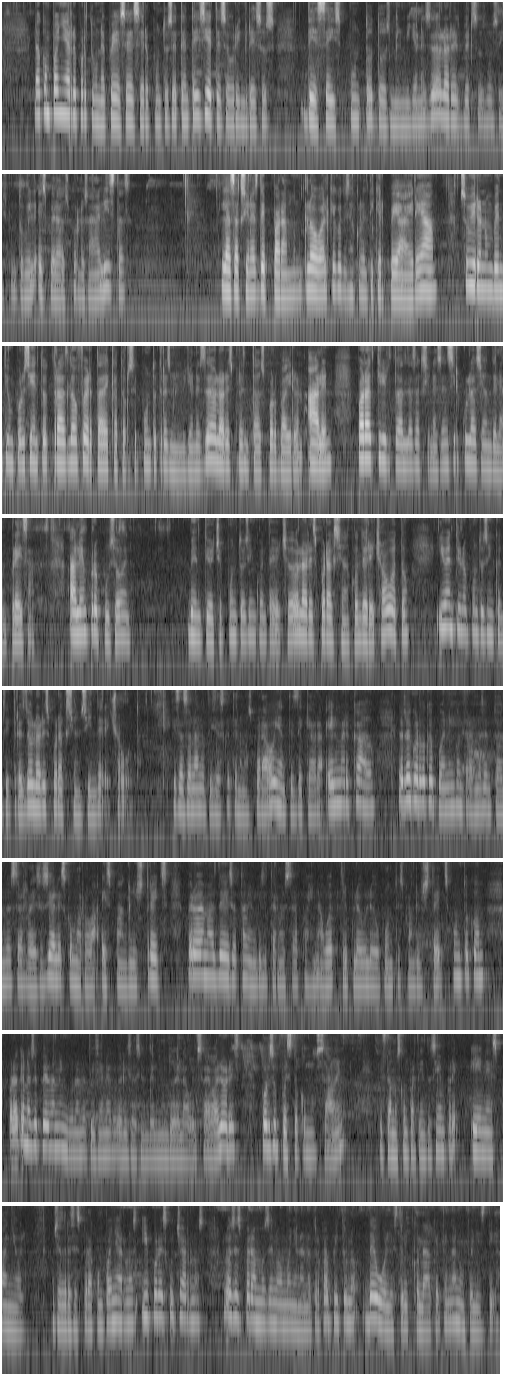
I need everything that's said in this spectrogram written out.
La compañía reportó un EPS de 0.77 sobre ingresos de 6.2 mil millones de dólares versus los 6.000 mil esperados por los analistas. Las acciones de Paramount Global, que cotizan con el ticker PARA, subieron un 21% tras la oferta de 14.3 mil millones de dólares presentados por Byron Allen para adquirir todas las acciones en circulación de la empresa. Allen propuso 28.58 dólares por acción con derecho a voto y 21.53 dólares por acción sin derecho a voto. Esas son las noticias que tenemos para hoy antes de que abra el mercado. Les recuerdo que pueden encontrarnos en todas nuestras redes sociales como arroba Spanglish Trades, pero además de eso también visitar nuestra página web www.spanglishtrades.com para que no se pierdan ninguna noticia ni actualización del mundo de la bolsa de valores. Por supuesto, como saben, estamos compartiendo siempre en español. Muchas gracias por acompañarnos y por escucharnos. Los esperamos de nuevo mañana en otro capítulo de Wall Street Colada. Que tengan un feliz día.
